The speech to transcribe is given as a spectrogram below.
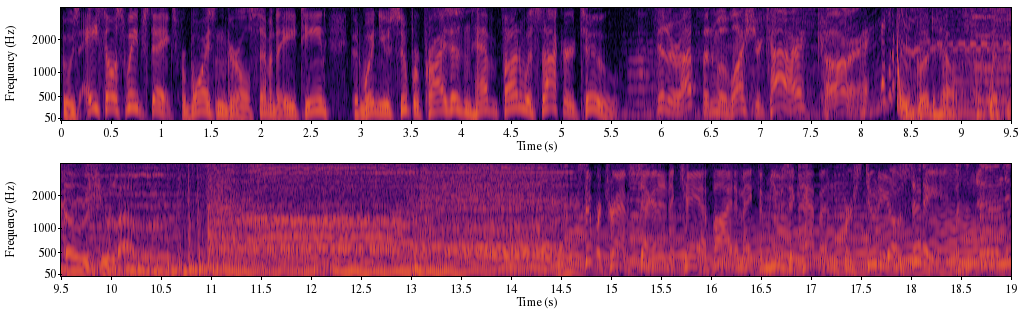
whose ASO sweepstakes for boys and girls 7 to 18 could win you super prizes and have fun with soccer, too. Fill her up and we'll wash your car. Car. Eh? Good health with those you love. Supertramps checking into KFI to make the music happen for Studio City. Was it early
